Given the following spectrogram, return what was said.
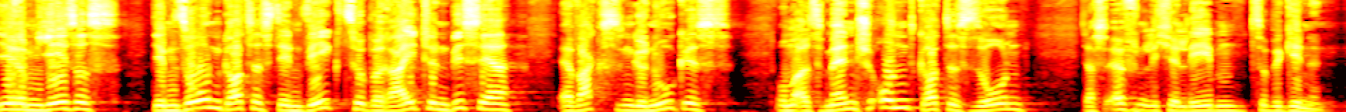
ihrem Jesus dem Sohn Gottes den Weg zu bereiten, bis er erwachsen genug ist, um als Mensch und Gottes Sohn das öffentliche Leben zu beginnen.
